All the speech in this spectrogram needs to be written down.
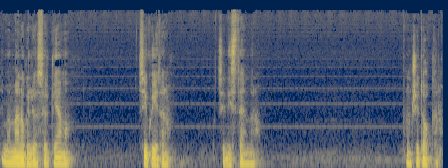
E man mano che li osserviamo si quietano, si distendono, non ci toccano.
